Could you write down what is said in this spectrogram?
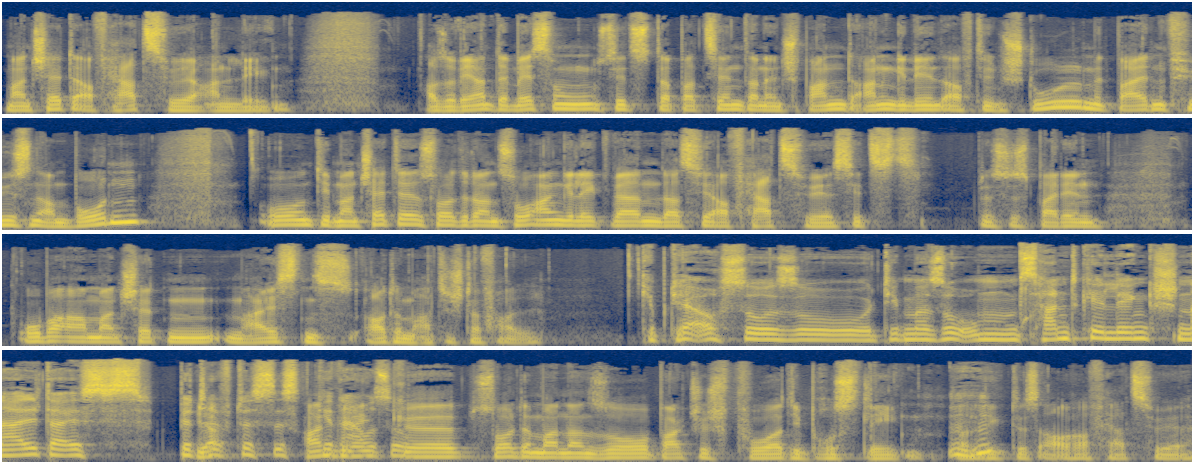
Manschette auf Herzhöhe anlegen. Also während der Messung sitzt der Patient dann entspannt angelehnt auf dem Stuhl mit beiden Füßen am Boden und die Manschette sollte dann so angelegt werden, dass sie auf Herzhöhe sitzt. Das ist bei den Oberarmmanschetten meistens automatisch der Fall. Gibt ja auch so, so, die man so ums Handgelenk schnallt, da ist, betrifft ja, das das Handgelenk genauso. Äh, sollte man dann so praktisch vor die Brust legen. Dann mhm. liegt es auch auf Herzhöhe.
